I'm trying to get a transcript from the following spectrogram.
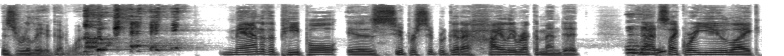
is really a good one okay man of the people is super super good i highly recommend it Mhm. That's like where you like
